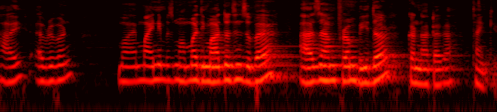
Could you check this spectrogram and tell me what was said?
Hi everyone, my, my name is Muhammad Imaduddin Zubair as I'm from Bidar, Karnataka. Thank you.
